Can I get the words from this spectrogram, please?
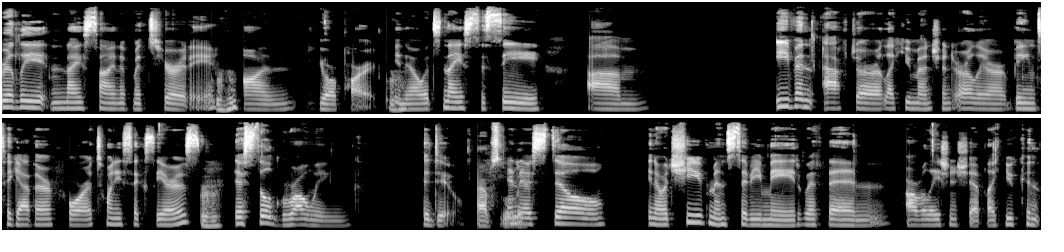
really nice sign of maturity Mhm. on your part. You Mhm. know, it's nice to see um even after, like you mentioned earlier, being together for 26 years, Mhm. there's still growing to do. Absolutely. And there's still, you know, achievements to be made within our relationship. Like you can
